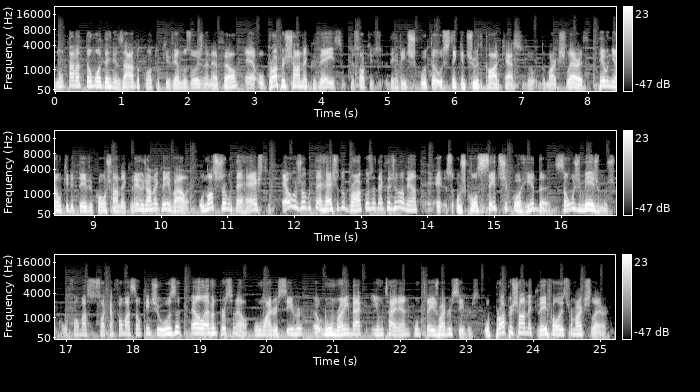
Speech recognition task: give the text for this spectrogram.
não estava tão modernizado quanto o que vemos hoje na NFL. É, o próprio Sean McVay, o pessoal que de repente escuta o Stinking Truth podcast do, do Mark Schlereth, reunião que ele teve com o Sean McVay, o Sean McVay fala: o nosso jogo terrestre é o jogo terrestre do Broncos da década de 90. É, os conceitos de corrida são os mesmos, só que a formação que a gente usa é 11 personnel: um wide receiver, um running back e um tight end com três wide receivers. O próprio Sean McVay falou isso para Mark Schlereth.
